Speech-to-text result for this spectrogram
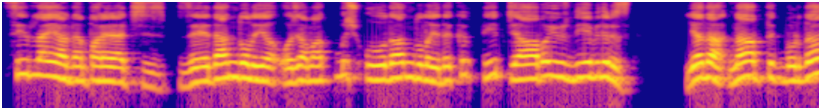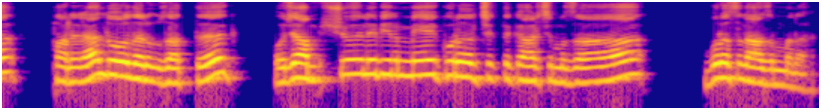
sivrilen yerden paralel çizip Z'den dolayı hocam 60, U'dan dolayı da 40 deyip cevaba 100 diyebiliriz. Ya da ne yaptık burada? Paralel doğruları uzattık. Hocam şöyle bir M kuralı çıktı karşımıza. Burası lazım bana.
